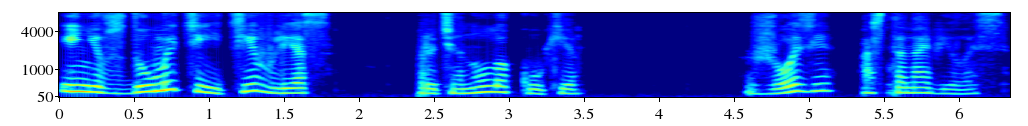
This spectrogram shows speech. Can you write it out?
и не вздумайте идти в лес», — протянула Куки. Жози остановилась.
